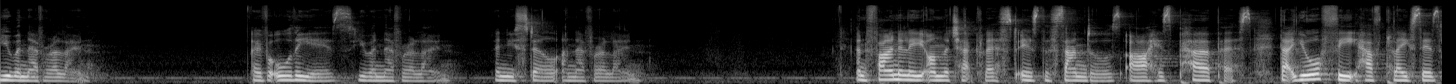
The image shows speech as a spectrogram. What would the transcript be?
you were never alone. over all the years, you were never alone, and you still are never alone. And finally, on the checklist is the sandals are his purpose, that your feet have places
